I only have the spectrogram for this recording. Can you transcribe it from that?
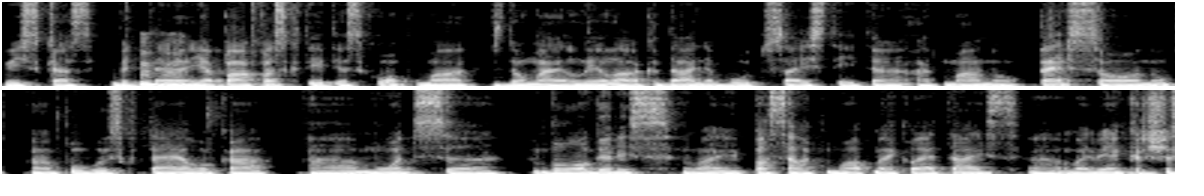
viss kas. Bet, mm -hmm. ja paskatīties kopumā, es domāju, lielāka daļa būtu saistīta ar manu personu, publisku tēlu, kā modes blogeris vai pasākumu apmeklētājs vai vienkārši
